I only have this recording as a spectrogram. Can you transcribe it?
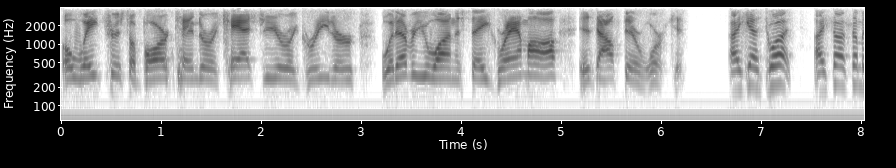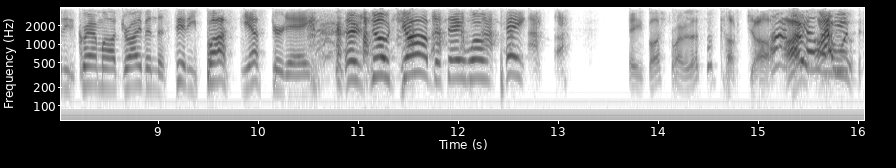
a waitress, a bartender, a cashier, a greeter, whatever you want to say. Grandma is out there working. I guess what? I saw somebody's grandma driving the city bus yesterday. There's no job that they won't take. Hey, bus driver, that's a tough job. I'm I, I would.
